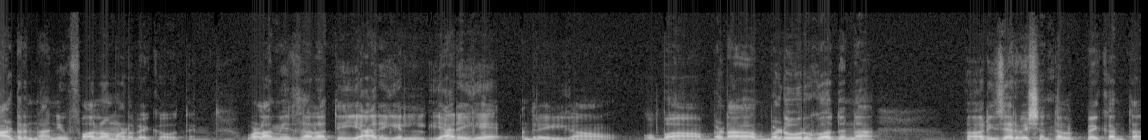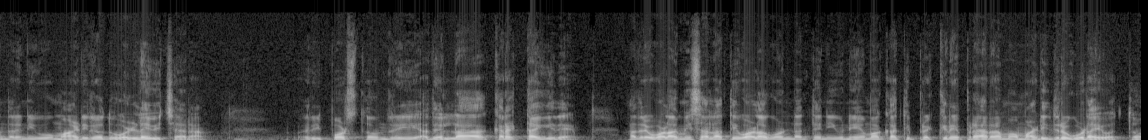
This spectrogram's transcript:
ಆರ್ಡ್ರನ್ನ ನೀವು ಫಾಲೋ ಮಾಡಬೇಕಾಗುತ್ತೆ. ಒಳ ಮೀಸಲಾತಿ ಯಾರಿಗೆ ಎಲ್, ಯಾರಿಗೆ ಅಂದರೆ ಈಗ ಒಬ್ಬ ಬಡ, ಬಡವ್ರಿಗೂ ಅದನ್ನು ರಿಸರ್ವೇಷನ್ ತಲುಪಬೇಕಂತಂದರೆ ನೀವು ಮಾಡಿರೋದು ಒಳ್ಳೆಯ ವಿಚಾರ. ರಿಪೋರ್ಟ್ಸ್ ತೊಗೊಂಡ್ರಿ ಅದೆಲ್ಲ ಕರೆಕ್ಟಾಗಿದೆ ಆದರೆ ಒಳ ಮೀಸಲಾತಿ ಒಳಗೊಂಡಂತೆ ನೀವು ನೇಮಕಾತಿ ಪ್ರಕ್ರಿಯೆ ಪ್ರಾರಂಭ ಮಾಡಿದರೂ ಕೂಡ ಇವತ್ತು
